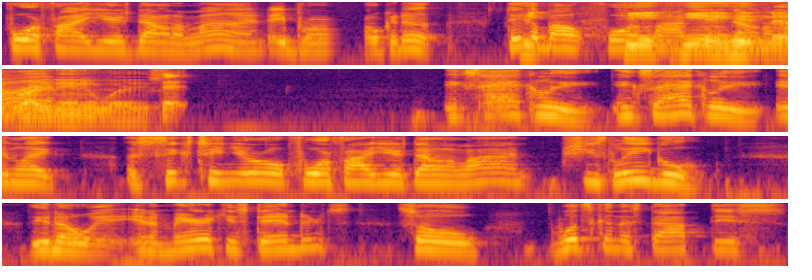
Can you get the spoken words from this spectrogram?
Four or five years down the line, they broke, broke it up. Think he, about four he, or five. He ain't hitting that line, right anyways. That, exactly, exactly. And like a 16 year old, four or five years down the line, she's legal. You know, in American standards. So what's gonna stop this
